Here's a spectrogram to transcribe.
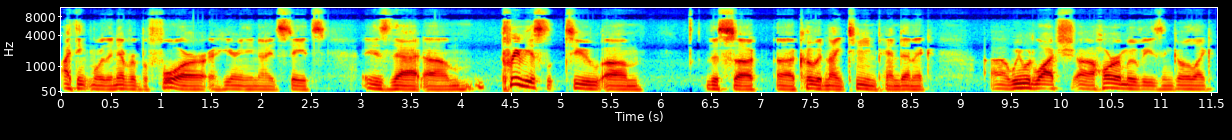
I think more than ever before here in the United States, is that um, previous to um, this uh, uh, COVID nineteen pandemic, uh, we would watch uh, horror movies and go like,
